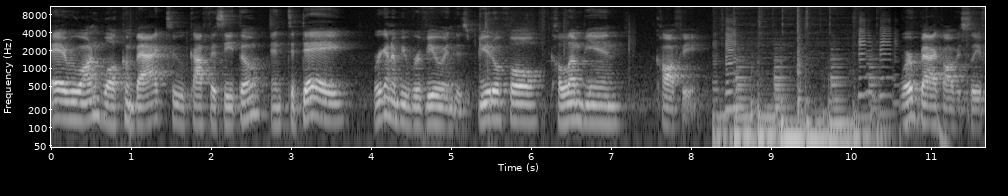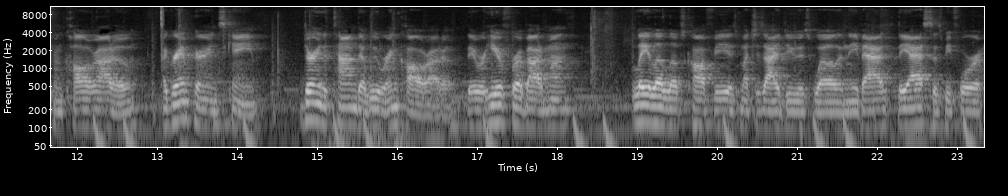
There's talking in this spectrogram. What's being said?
Hey everyone, welcome back to Cafecito. And today we're gonna be reviewing this beautiful Colombian coffee. We're back obviously from Colorado. My grandparents came during the time that we were in Colorado. They were here for about a month. Leila loves coffee as much as I do as well, and they've asked, they asked us before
